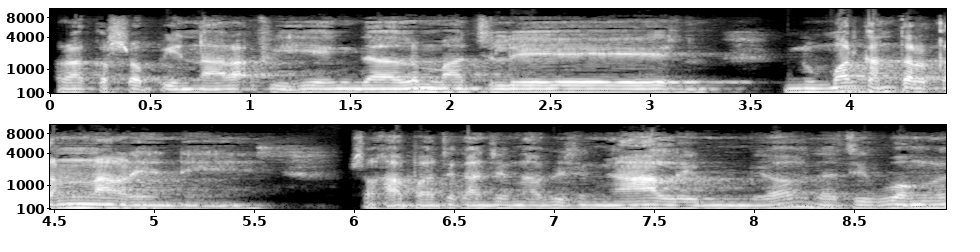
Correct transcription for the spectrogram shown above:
Ora kersa pinarak fihi ing dalem majlis. Ibnu Umar kan terkenal ini. Sahabat Kanjeng Nabi sing ngalim ya. Dadi wong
